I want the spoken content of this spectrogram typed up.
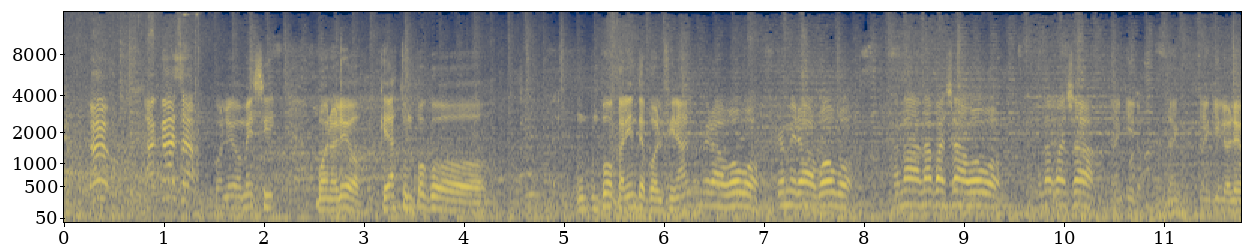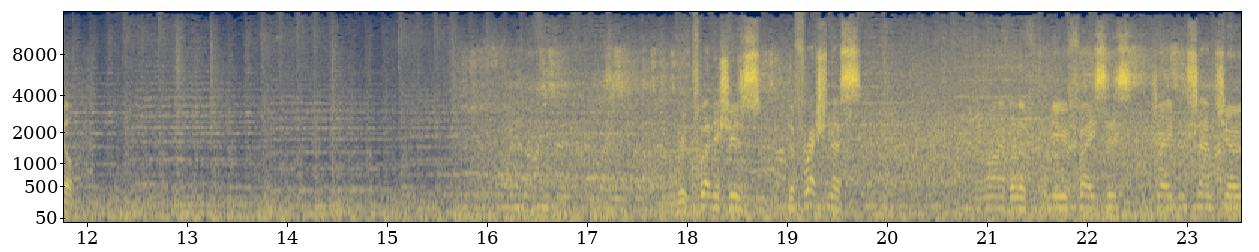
A casa. Con Leo Messi. Bueno, Leo, quedaste un poco un, un poco caliente por el final. Mira, bobo. ¿Qué mira, bobo? Anda, anda para allá, bobo. Anda para allá. Tranquilo, tran- tranquilo, Leo. replenishes the freshness. Arrival of new faces, Jadon Sancho.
